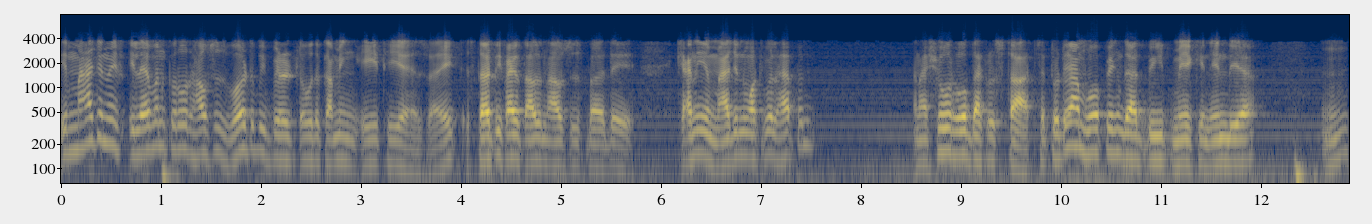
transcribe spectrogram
Imagine if 11 crore houses were to be built over the coming eight years, right? It's 35,000 houses per day. Can you imagine what will happen? And I sure hope that will start. So today I'm hoping that be it Make in India hmm,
